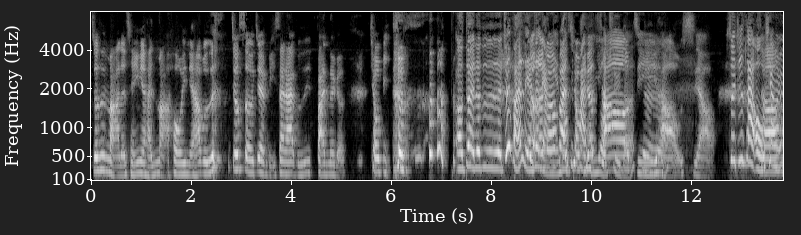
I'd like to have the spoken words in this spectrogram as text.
就是马的前一年还是马后一年，他不是就射箭比赛，他还不是翻那个丘比特。哦，对对对对对，就反正连着两年都是办很有趣的，超级好笑。所以就是在偶像运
